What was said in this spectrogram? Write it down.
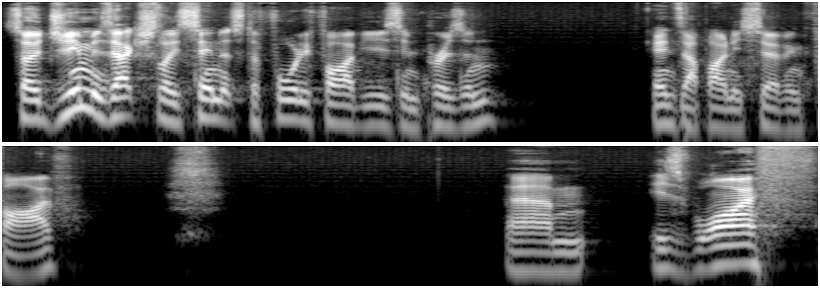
So Jim is actually sentenced to 45 years in prison, ends up only serving five. Um, his wife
